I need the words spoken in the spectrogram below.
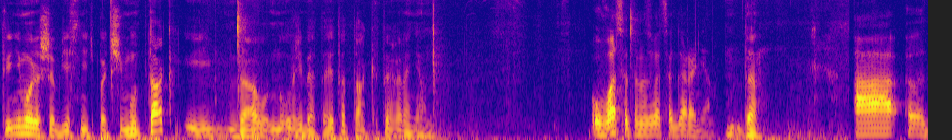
ты не можешь объяснить, почему так, и да, ну, ребята, это так, это Горонян. У вас это называется Горонян. Да. А э,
